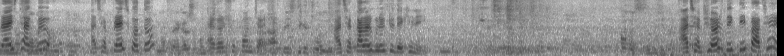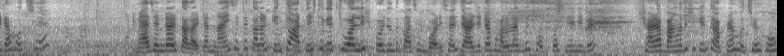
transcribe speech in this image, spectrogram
প্রাইস থাকবে আচ্ছা প্রাইস কত? এগারোশো পঞ্চাশ। আচ্ছা কালারগুলো একটু দেখে নেই। আচ্ছা ভিউয়ার্স দেখতেই পাচ্ছেন, এটা হচ্ছে ম্যাজেন্ডার কালার। এটা নাইস একটা কালার, কিন্তু আটত্রিশ থেকে চুয়াল্লিশ পর্যন্ত পাচ্ছেন বডি সাইজ যার যেটা ভালো লাগবে ছটপট নিয়ে নেবেন। সারা বাংলাদেশে কিন্তু আপনারা হচ্ছে হোম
